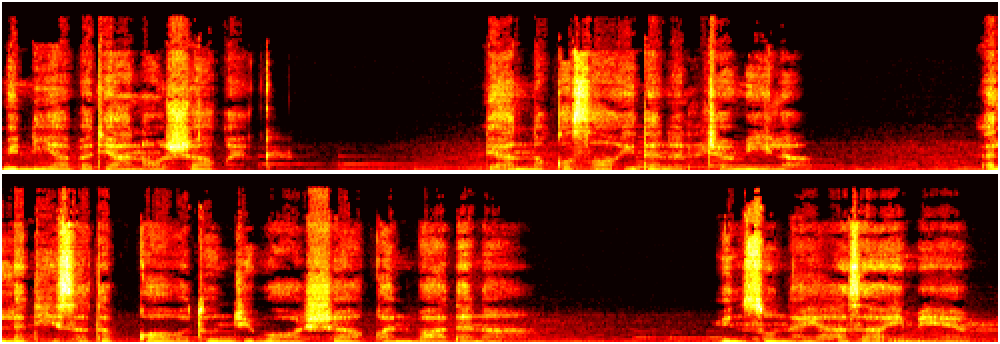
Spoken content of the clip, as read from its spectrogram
بالنيابة عن عشاقك لأن قصائدنا الجميلة التي ستبقى وتنجب عشاقا بعدنا من صنع هزائمهم.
